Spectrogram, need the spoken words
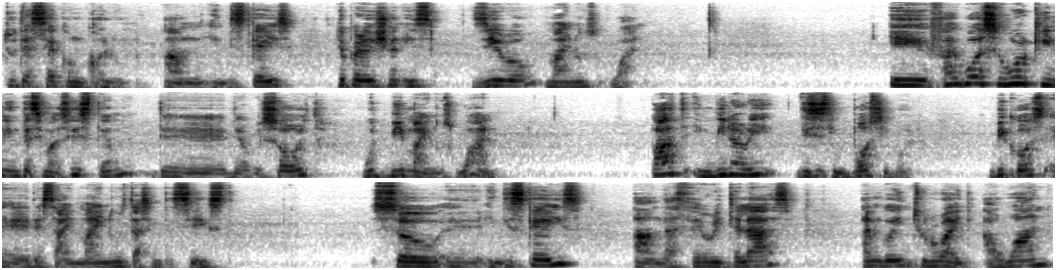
to the second column. Um, in this case, the operation is 0 minus 1. If I was working in decimal system, the, the result would be minus 1. But in binary, this is impossible because uh, the sign minus doesn't exist. So uh, in this case, and as theory tells us, I'm going to write a 1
